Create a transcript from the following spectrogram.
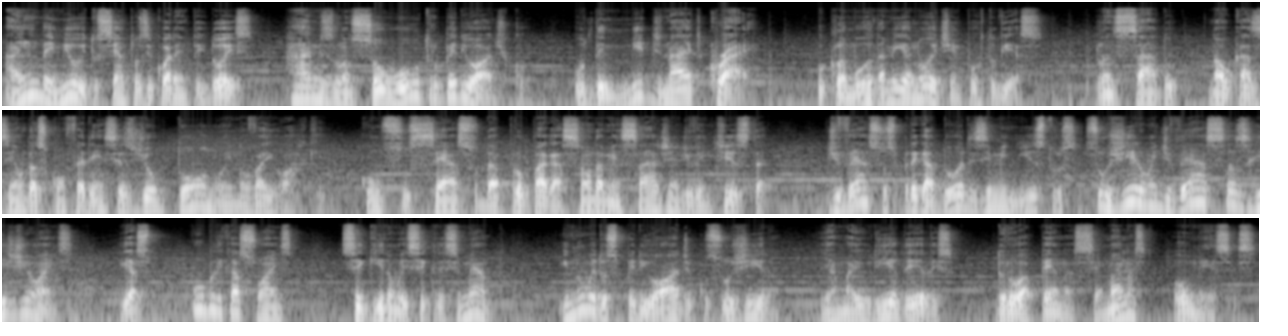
Ainda em 1842, Himes lançou outro periódico, o The Midnight Cry, o clamor da meia-noite em português, lançado na ocasião das conferências de outono em Nova York. Com o sucesso da propagação da mensagem adventista, diversos pregadores e ministros surgiram em diversas regiões e as publicações seguiram esse crescimento. Inúmeros periódicos surgiram e a maioria deles durou apenas semanas ou meses.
